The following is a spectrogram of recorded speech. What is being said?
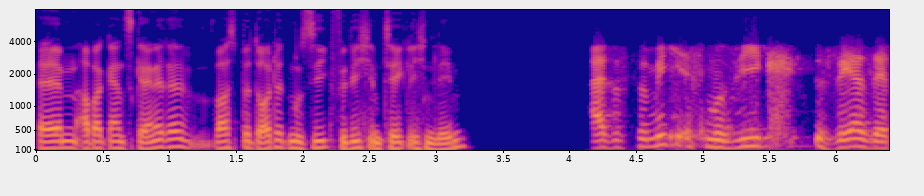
Ähm, aber ganz generell, was bedeutet Musik für dich im täglichen Leben? Also für mich ist Musik sehr, sehr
